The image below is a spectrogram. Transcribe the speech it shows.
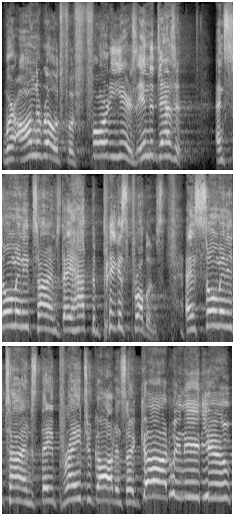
were on the road for 40 years in the desert. And so many times they had the biggest problems. And so many times they prayed to God and said, God, we need you.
